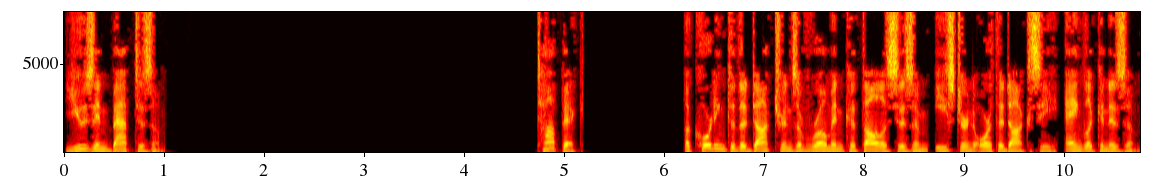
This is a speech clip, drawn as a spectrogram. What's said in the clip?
Use in baptism According to the doctrines of Roman Catholicism, Eastern Orthodoxy, Anglicanism,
